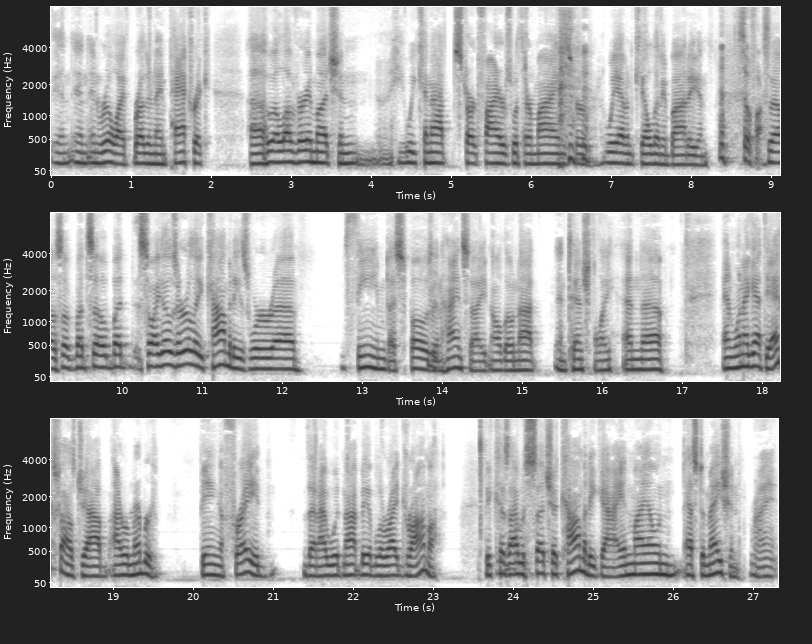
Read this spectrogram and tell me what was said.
in, in in real life, brother named Patrick. Uh, who I love very much, and he, we cannot start fires with our minds, or we haven't killed anybody, and so far. so so. But so but so. I those early comedies were uh, themed, I suppose, in hindsight, although not intentionally. And uh, and when I got the X Files job, I remember being afraid that I would not be able to write drama because I was such a comedy guy in my own estimation. right.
